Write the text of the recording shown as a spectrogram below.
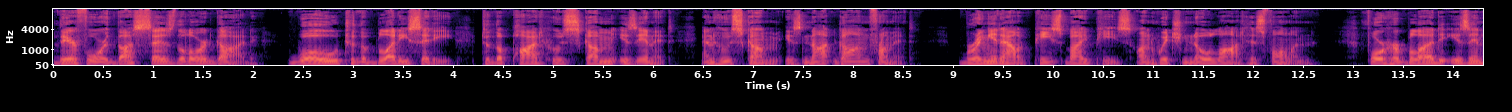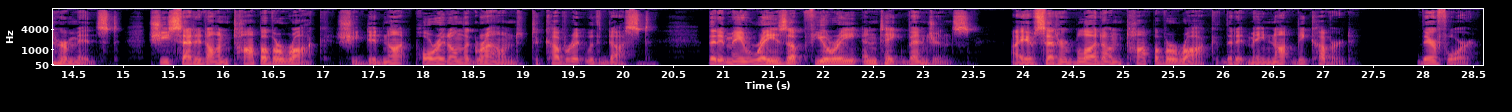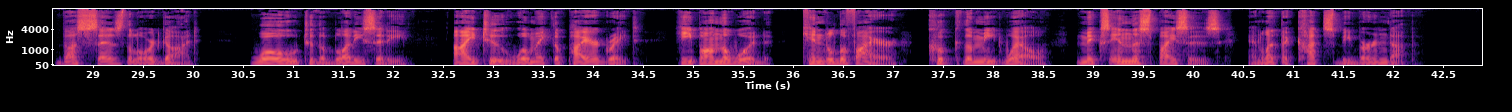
Therefore thus says the Lord God, Woe to the bloody city, to the pot whose scum is in it, and whose scum is not gone from it. Bring it out piece by piece, on which no lot has fallen. For her blood is in her midst, she set it on top of a rock, she did not pour it on the ground to cover it with dust, that it may raise up fury and take vengeance. I have set her blood on top of a rock, that it may not be covered. Therefore, thus says the Lord God, Woe to the bloody city! I too will make the pyre great, heap on the wood, kindle the fire, cook the meat well, mix in the spices, and let the cuts be burned up.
